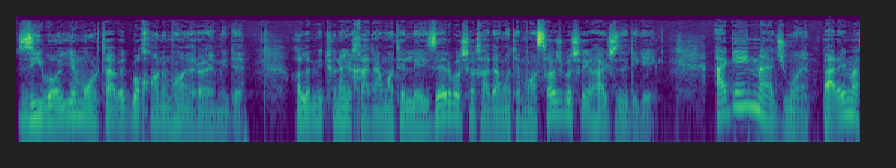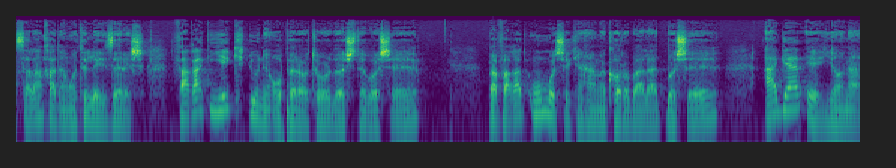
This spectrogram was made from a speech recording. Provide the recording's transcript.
زیبایی مرتبط با خانم ها ارائه میده. حالا می‌تونه خدمات لیزر باشه خدمات ماساژ باشه یا هر چیز دیگه اگه این مجموعه برای مثلا خدمات لیزرش فقط یک دونه اپراتور داشته باشه و فقط اون باشه که همه کارو بلد باشه اگر احیانا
